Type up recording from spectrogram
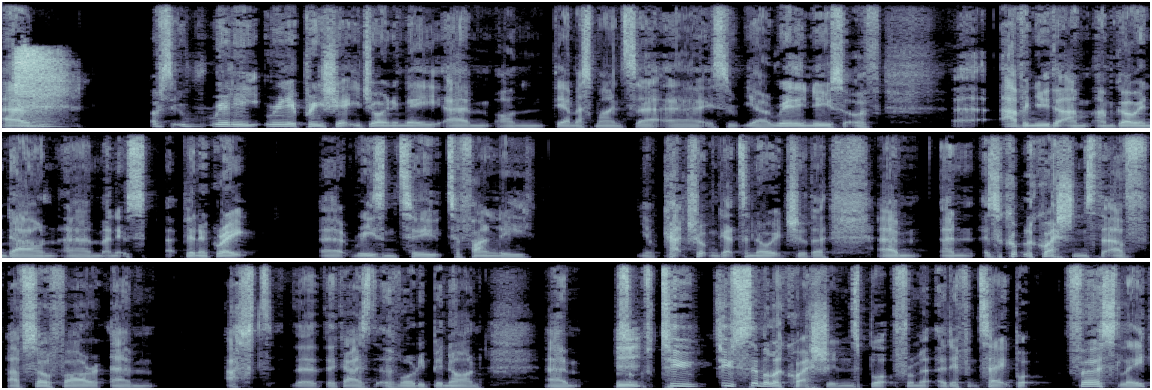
Um, obviously, really really appreciate you joining me um, on the MS Mindset. Uh, it's yeah, really new sort of uh, avenue that I'm I'm going down, um, and it's been a great uh, reason to to finally you know catch up and get to know each other. Um, and there's a couple of questions that I've I've so far um, asked the, the guys that have already been on. Um, mm. sort of two two similar questions, but from a, a different take. But firstly,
